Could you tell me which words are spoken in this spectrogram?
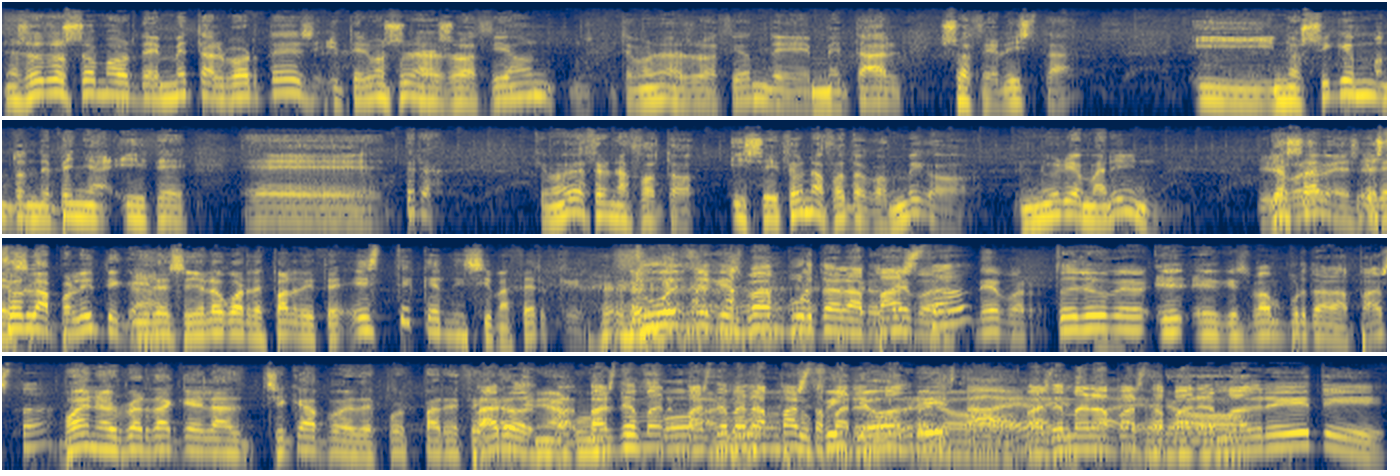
nosotros somos de Metal Vortex y tenemos una asociación, tenemos una asociación de metal socialista, y nos sigue un montón de peña, y dice, eh, espera, que me voy a hacer una foto. Y se hizo una foto conmigo, Nuria Marín. Y Ya sabes, y esto le- es la política. Y le enseñó el guardaespaldas dice, este que ni se me acerque. Tu ets el que es va emportar la Pero pasta? never, never. Tu ets el, que es va emportar la pasta? Bueno, es verdad que la chica, pues después parece Claro, que va- algún vas, deman tufo, vas demanar algún pasta para el tufillo, Madrid, pero- está, eh, vas demanar está, pasta pero- para el Madrid y...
